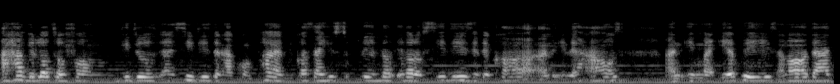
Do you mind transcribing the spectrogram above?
I have a lot of um, videos and CDs that are compiled because I used to play a lot, a lot of CDs in the car and in the house and in my earpiece and all that.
